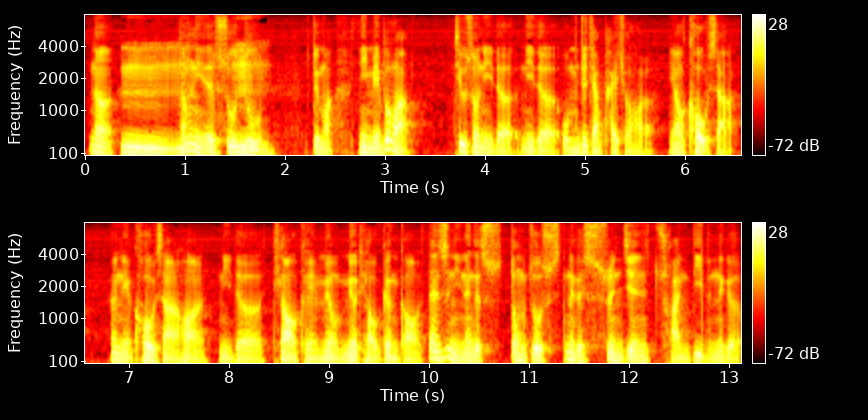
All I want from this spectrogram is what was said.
那嗯，当你的速度、嗯、对吗？你没办法，譬如说你的你的，我们就讲排球好了，你要扣杀，那你扣杀的话，你的跳可以没有没有跳更高，但是你那个动作那个瞬间传递的那个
